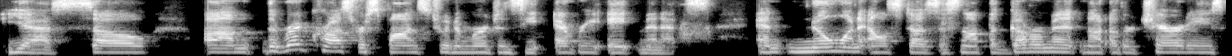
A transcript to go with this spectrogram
Yes. So um, the Red Cross responds to an emergency every eight minutes. And no one else does this, not the government, not other charities.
